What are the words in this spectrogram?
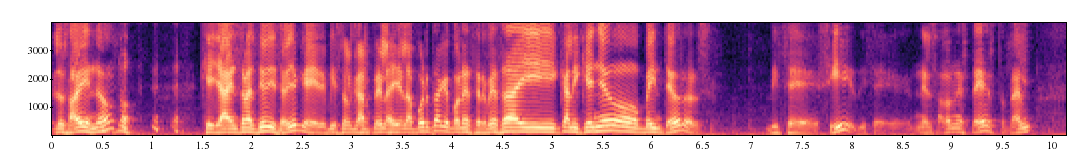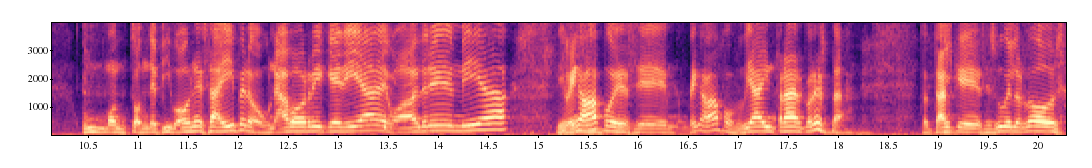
lo sabéis, ¿no? Que ya entra el tío y dice, oye, que he visto el cartel ahí en la puerta que pone cerveza y caliqueño 20 euros. Dice, sí, dice, en el salón este es, total. Un montón de pibones ahí, pero una borriquería, de madre mía. Y venga, va, pues, eh, venga, va, pues voy a entrar con esta. Total, que se suben los dos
